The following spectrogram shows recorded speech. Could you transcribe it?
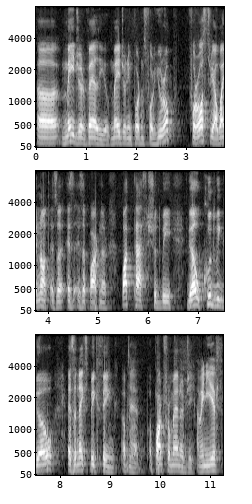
uh, major value, major importance for Europe, for Austria? Why not as a, as, as a partner? What path should we go? Could we go as the next big thing ap- Yeah. apart from energy? I mean, you have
